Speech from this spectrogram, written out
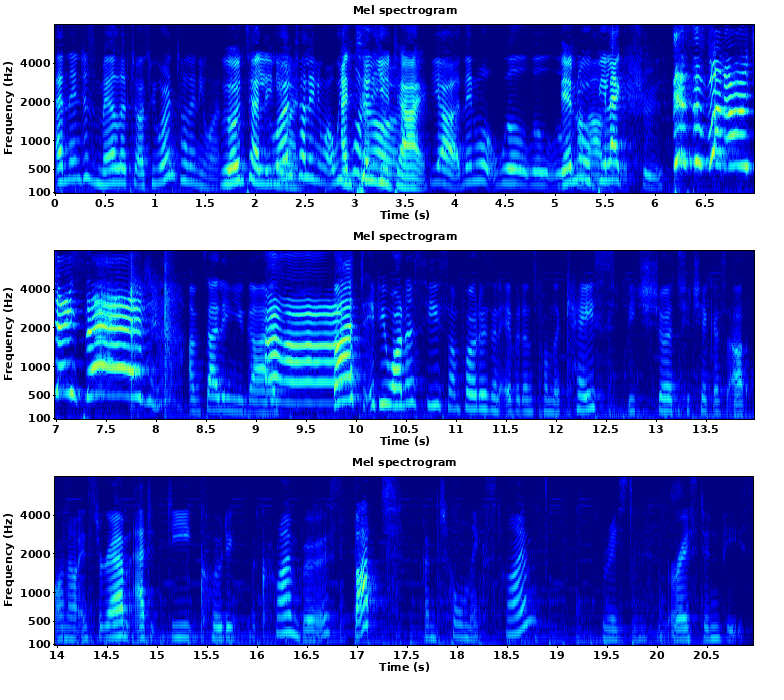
And then just mail it to us. We won't tell anyone. we won't tell anyone. We won't tell anyone We until you know. die. Yeah. Then we'll we'll we'll. we'll Then we'll be like, this is what OJ said. I'm telling you guys. Ah. But if you want to see some photos and evidence from the case, be sure to check us out on our Instagram at decoding the crime verse. But until next time, Rest in peace. rest in peace.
